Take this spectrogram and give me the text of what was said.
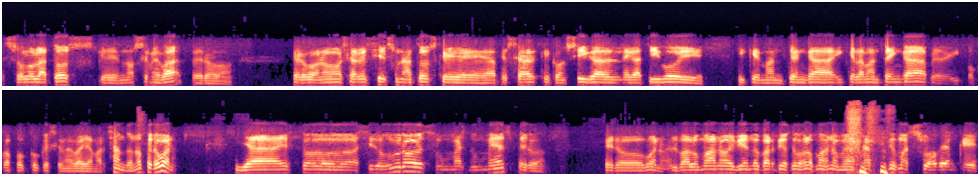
solo la tos que no se me va, pero pero bueno, vamos a ver si es una tos que a pesar que consiga el negativo y, y que mantenga y que la mantenga y poco a poco que se me vaya marchando, ¿no? Pero bueno, ya esto ha sido duro, es un, más de un mes, pero pero bueno, el balomano y viendo partidos de balomano me ha sido más suave, aunque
